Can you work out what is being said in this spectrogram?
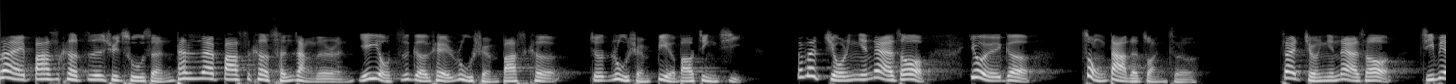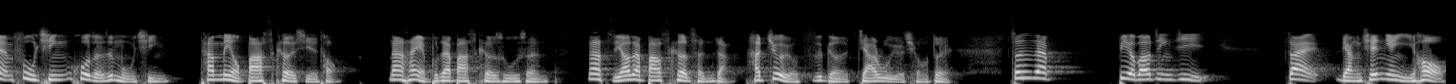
在巴斯克自治区出生，但是在巴斯克成长的人也有资格可以入选巴斯克，就入选毕尔包竞技。那在九零年代的时候又有一个。重大的转折，在九零年代的时候，即便父亲或者是母亲他没有巴斯克血统，那他也不在巴斯克出生，那只要在巴斯克成长，他就有资格加入一个球队。甚至在毕尔包竞技，在两千年以后，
